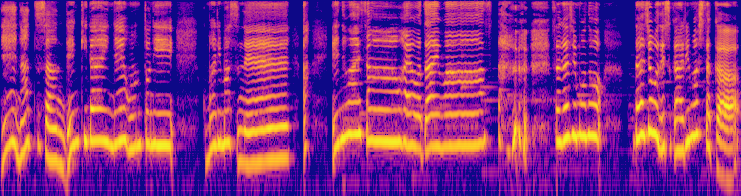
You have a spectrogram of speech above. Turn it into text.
ねえ、ナッツさん、電気代ね、本当に困りますね。あ、NY さん、おはようございます。探し物、大丈夫ですか？ありましたか？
